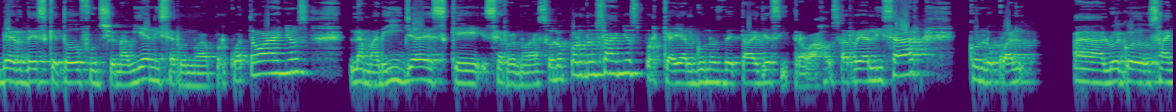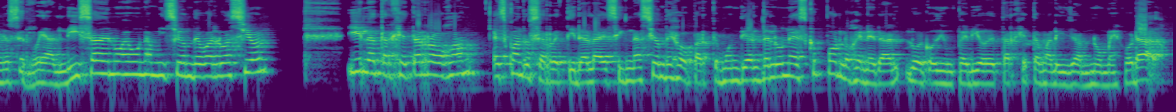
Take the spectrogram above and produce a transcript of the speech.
Verde es que todo funciona bien y se renueva por cuatro años. La amarilla es que se renueva solo por dos años porque hay algunos detalles y trabajos a realizar, con lo cual Ah, luego de dos años se realiza de nuevo una misión de evaluación. Y la tarjeta roja es cuando se retira la designación de Geoparque Mundial de la UNESCO, por lo general luego de un periodo de tarjeta amarilla no mejorado.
